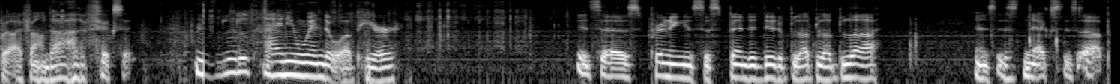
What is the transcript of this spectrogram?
But I found out how to fix it. This little tiny window up here. It says printing is suspended due to blah blah blah. And it says next is up.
